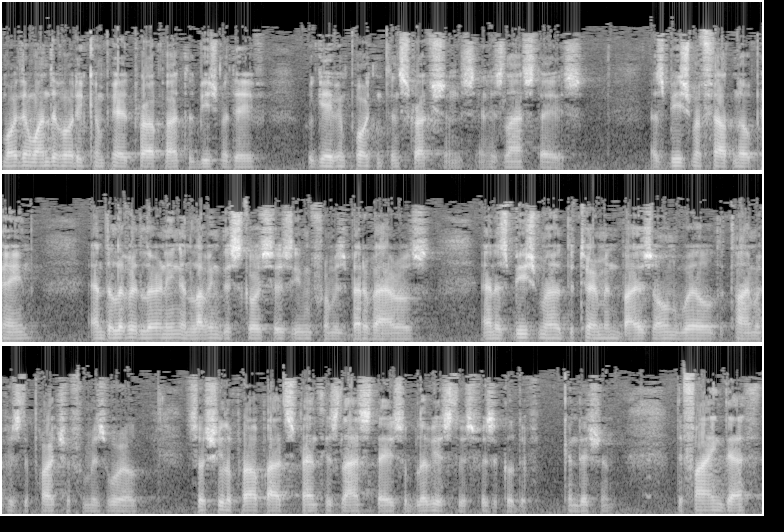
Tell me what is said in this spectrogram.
More than one devotee compared Prabhupada to Bhishma Dev, who gave important instructions in his last days. As Bhishma felt no pain and delivered learning and loving discourses even from his bed of arrows, and as Bhishma determined by his own will the time of his departure from his world, so Srila Prabhupada spent his last days oblivious to his physical def- condition, defying death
